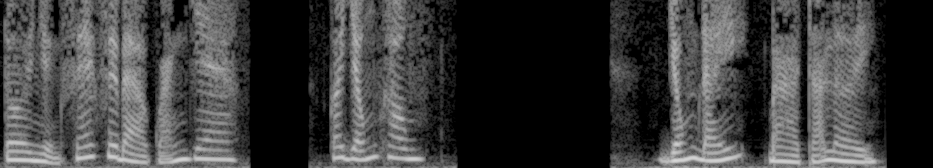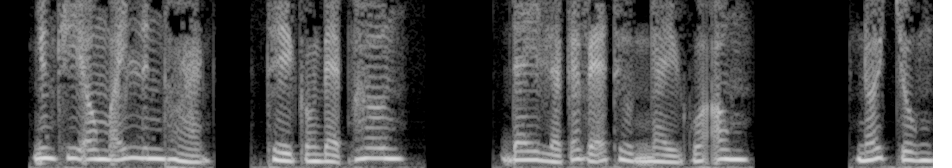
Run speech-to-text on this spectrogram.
Tôi nhận xét với bà quản gia. Có giống không? Giống đấy, bà trả lời. Nhưng khi ông ấy linh hoạt, thì còn đẹp hơn. Đây là cái vẻ thường ngày của ông. Nói chung,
